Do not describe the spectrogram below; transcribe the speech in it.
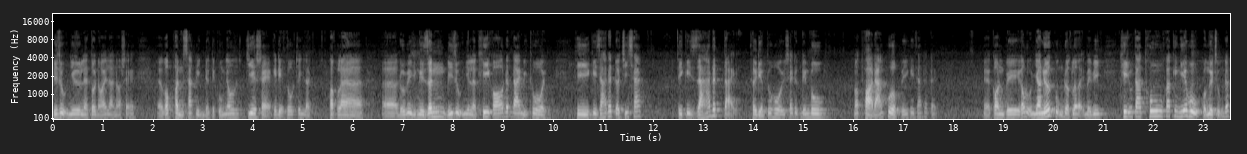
Ví dụ như là tôi nói là nó sẽ ờ, góp phần xác định được để cùng nhau chia sẻ cái địa tô chênh lệch hoặc là ờ, đối với người dân ví dụ như là khi có đất đai bị thu hồi thì cái giá đất đó chính xác thì cái giá đất tại thời điểm thu hồi sẽ được đền bù nó thỏa đáng phù hợp với cái giá đất đấy ờ, còn về góc độ nhà nước cũng được lợi bởi vì khi chúng ta thu các cái nghĩa vụ của người chủ đất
